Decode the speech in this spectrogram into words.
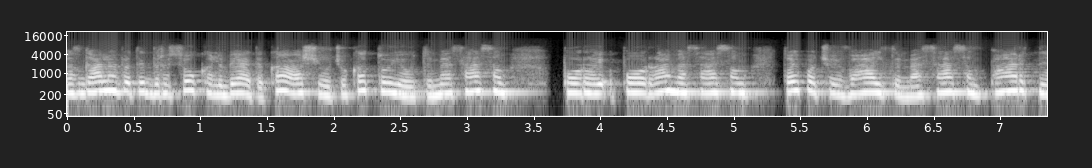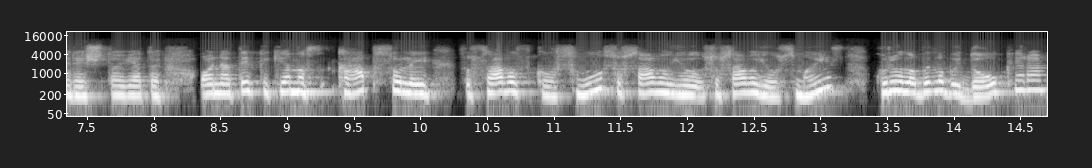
mes galime apie tai drąsiau kalbėti, ką aš jaučiu, ką tu jauti. Mes esam pora, pora mes esam toj pačioj valti, mes esam partneriai šitoje vietoje, o ne taip kiekvienas kapsuliai su savo skausmu, su savo, su savo jausmais, kurių labai labai daug yra.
